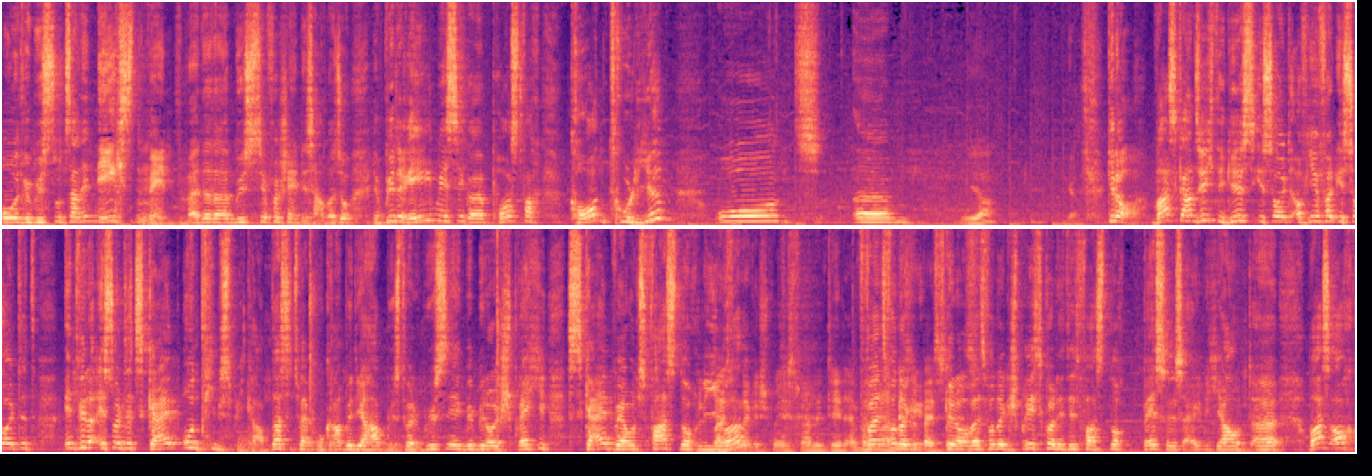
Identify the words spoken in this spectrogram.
und wir müssen uns an den nächsten mhm. wenden, weil da, da müsst ihr Verständnis haben. Also ihr bitte regelmäßig euer Postfach kontrollieren und ähm, ja. Genau, was ganz wichtig ist, ihr solltet auf jeden Fall, ihr solltet entweder ihr solltet Skype und Teamspeak haben. Das sind zwei Programme, die ihr haben müsst, weil wir müssen irgendwie mit euch sprechen. Skype wäre uns fast noch lieber. Weil es von der Gesprächsqualität einfach weil's von der, besser Genau, weil es von der Gesprächsqualität fast noch besser ist eigentlich, ja. Und äh, was auch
